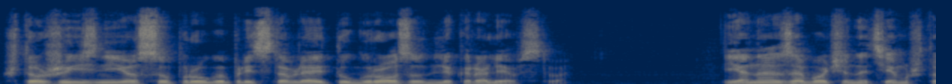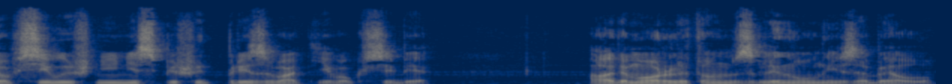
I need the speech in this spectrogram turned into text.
что жизнь ее супруга представляет угрозу для королевства. И она озабочена тем, что Всевышний не спешит призвать его к себе. Адам Орлетон взглянул на Изабеллу.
